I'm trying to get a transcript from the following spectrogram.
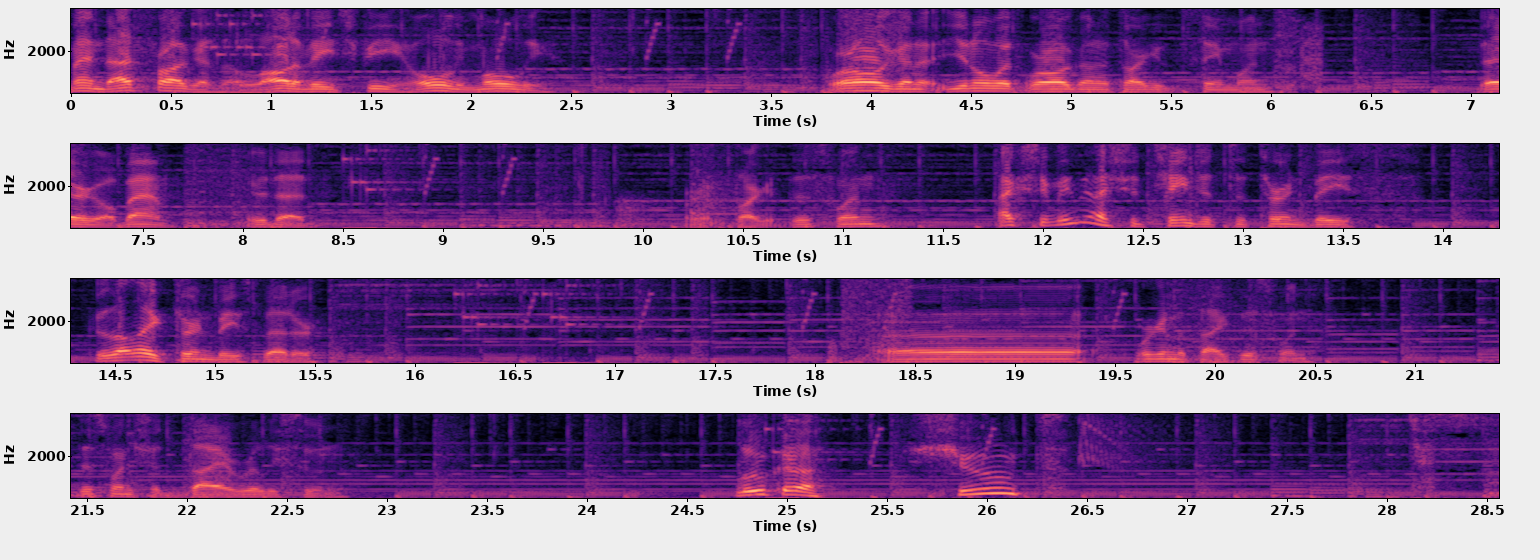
Man, that frog has a lot of HP. Holy moly. We're all gonna, you know what? We're all gonna target the same one. There you go. Bam. You're dead. We're gonna target this one. Actually, maybe I should change it to turn base. Because I like turn base better. Uh, we're gonna attack this one. This one should die really soon. Lucca! Shoot! Yes!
